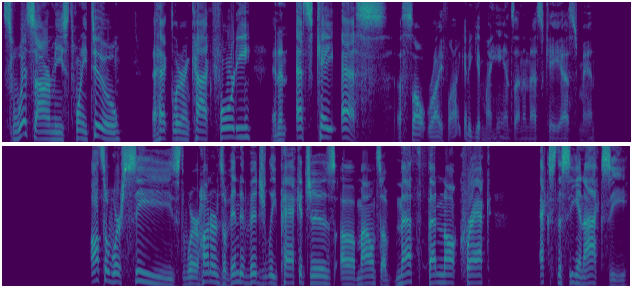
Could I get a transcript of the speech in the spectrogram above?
Swiss Army's 22, a Heckler and Koch 40, and an SKS assault rifle. I got to get my hands on an SKS, man. Also, were seized were hundreds of individually packages uh, amounts of meth, fentanyl, crack, ecstasy, and oxy,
